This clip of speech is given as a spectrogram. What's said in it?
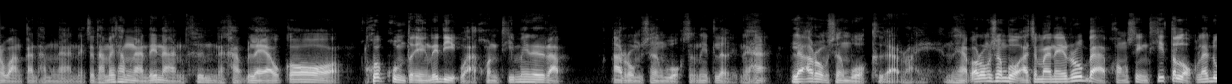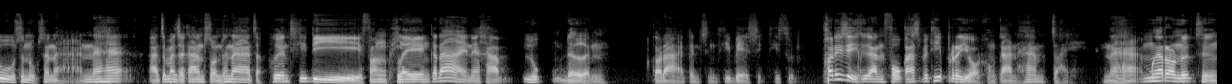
ระหว่างการทำงานเนี่ยจะทำให้ทำงานได้นานขึ้นนะครับ แล้วก็ควบคุมตัวเองได้ดีกว่าคนที่ไม่ได้รับอารมณ์เชิงบวกสักนิดเลยนะฮะและอารมณ์เชิงบวกคืออะไรนะครับอารมณ์เชิงบวกอาจจะมาในรูปแบบของสิ่งที่ตลกและดูสนุกสนานนะฮะอาจจะมาจากการสนทนาจากเพื่อนที่ดี ฟังเพลงก็ได้นะครับ ลุกเดินก็ได้เป็นสิ่งที่เบสิกที่สุด ข้อที่ 4 คือการโฟกัสไปที่ประโยชน์ของการห้ามใจนะฮะเมื่อเรานึกถึง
